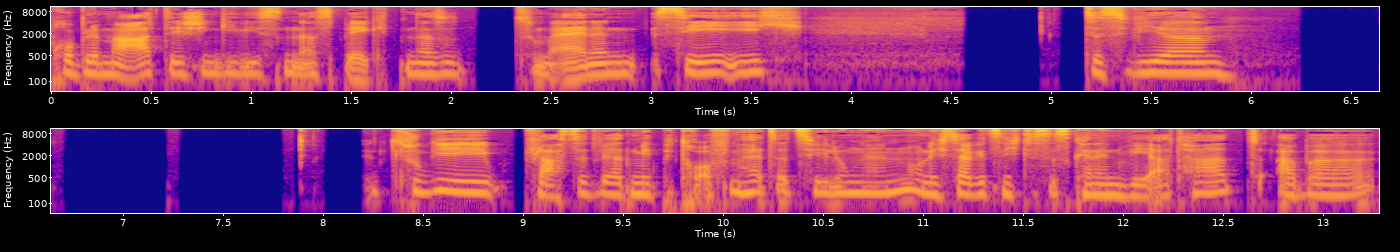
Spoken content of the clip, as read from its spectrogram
problematisch in gewissen Aspekten. Also zum einen sehe ich, dass wir zugepflastert werden mit Betroffenheitserzählungen. Und ich sage jetzt nicht, dass es keinen Wert hat, aber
